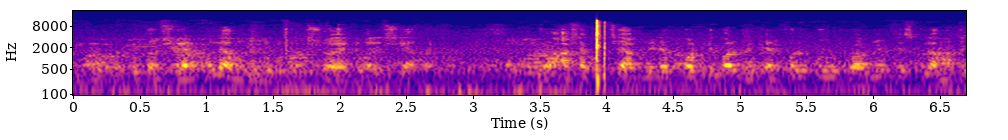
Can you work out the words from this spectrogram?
বিজ্ঞাপনটা কোথাও শেয়ার করলে আমাদের লোগো সহ করছি আপনি এটা করতে পারবেন এর এরপরে কোনো প্রবলেম ফেস করলে আমাকে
